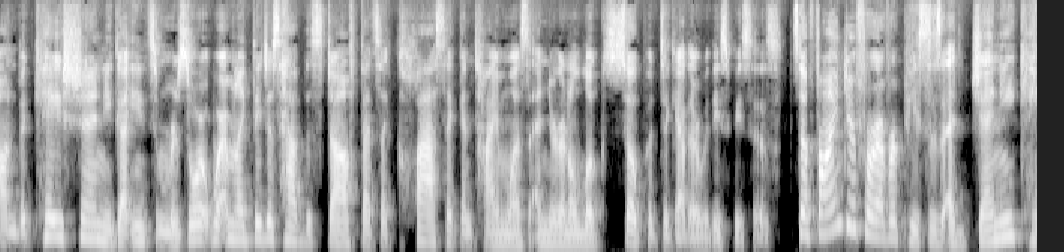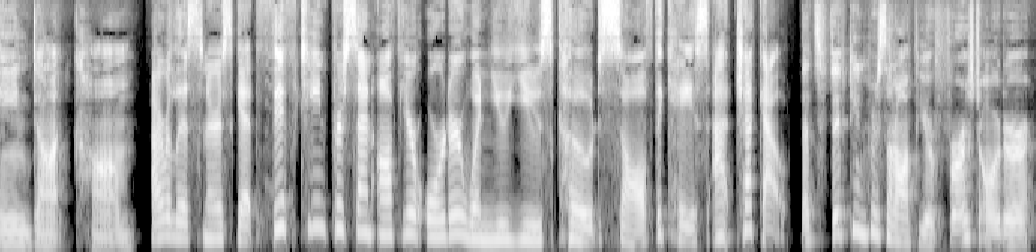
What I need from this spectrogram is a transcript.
on vacation, you got you need some resort wear. I'm like, they just have the stuff that's a classic and timeless, and you're gonna look so put together with these pieces. So find your forever pieces at jennikayne.com. Our listeners get 15% off your order when you use code SOLVE the case at checkout. That's 15% off your first order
